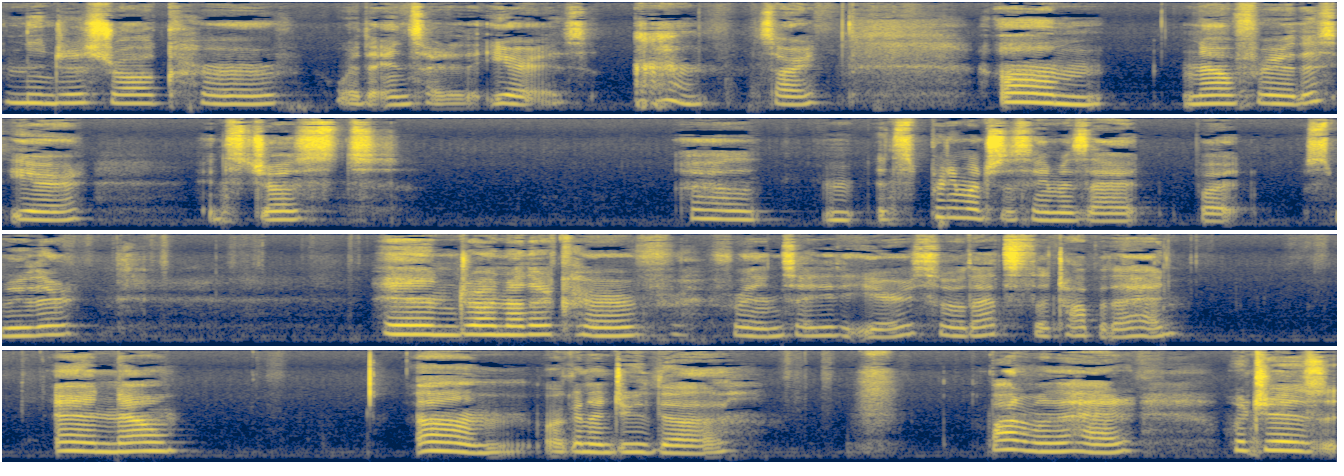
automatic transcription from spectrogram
and then just draw a curve where the inside of the ear is. Sorry. Um, now for this ear, it's just, uh, it's pretty much the same as that, but smoother. And draw another curve for the inside of the ear, so that's the top of the head. And now, um, we're gonna do the bottom of the head, which is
